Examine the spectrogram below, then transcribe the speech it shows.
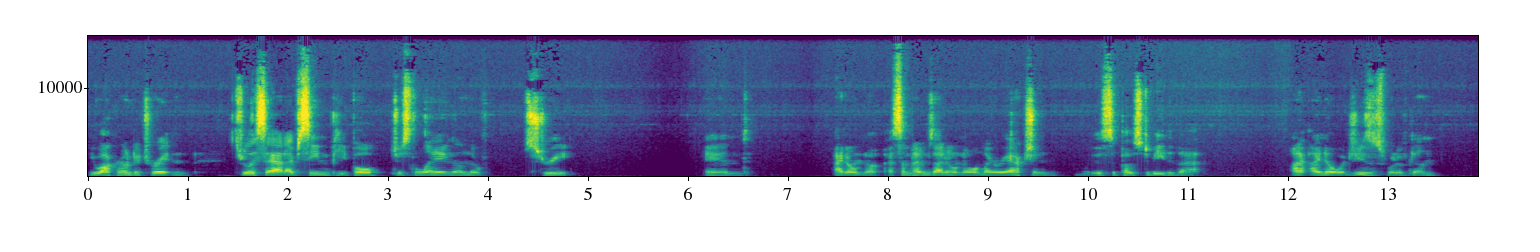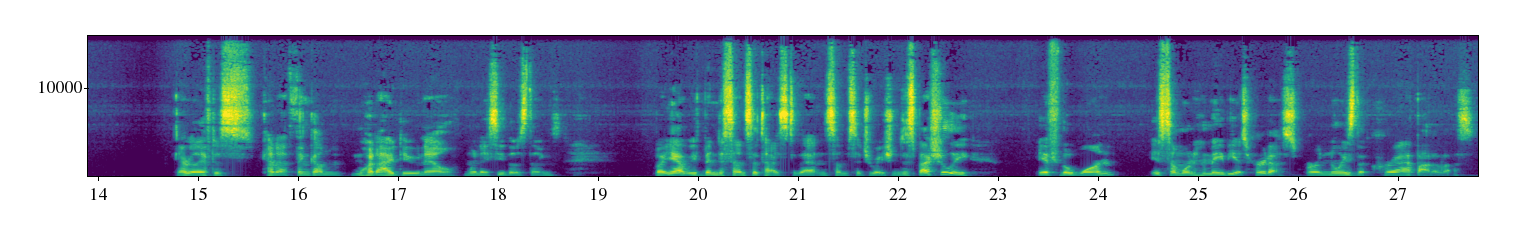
You walk around Detroit and it's really sad. I've seen people just laying on the street and I don't know. Sometimes I don't know what my reaction is supposed to be to that. I, I know what Jesus would have done. I really have to kind of think on what I do now when I see those things. But yeah, we've been desensitized to that in some situations, especially if the one is someone who maybe has hurt us or annoys the crap out of us.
